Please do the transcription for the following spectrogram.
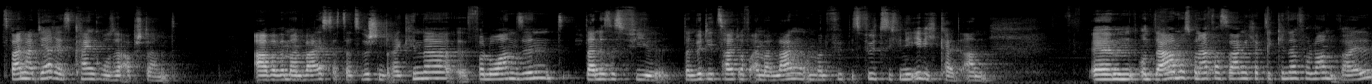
zweieinhalb Jahre ist kein großer Abstand. Aber wenn man weiß, dass dazwischen drei Kinder äh, verloren sind, dann ist es viel. Dann wird die Zeit auf einmal lang und man fühlt, es fühlt sich wie eine Ewigkeit an. Ähm, und da muss man einfach sagen, ich habe die Kinder verloren, weil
